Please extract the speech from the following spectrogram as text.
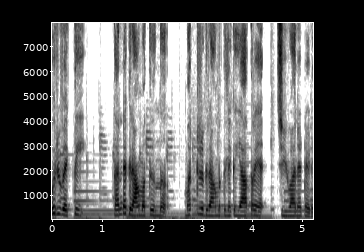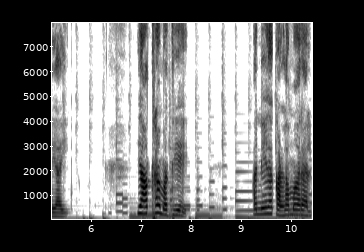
ഒരു വ്യക്തി തന്റെ ഗ്രാമത്തിൽ നിന്ന് മറ്റൊരു ഗ്രാമത്തിലേക്ക് യാത്ര ചെയ്യുവാനായിട്ട് ഇടയായി യാത്രാമധ്യേ അനേക കള്ളന്മാരാൽ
